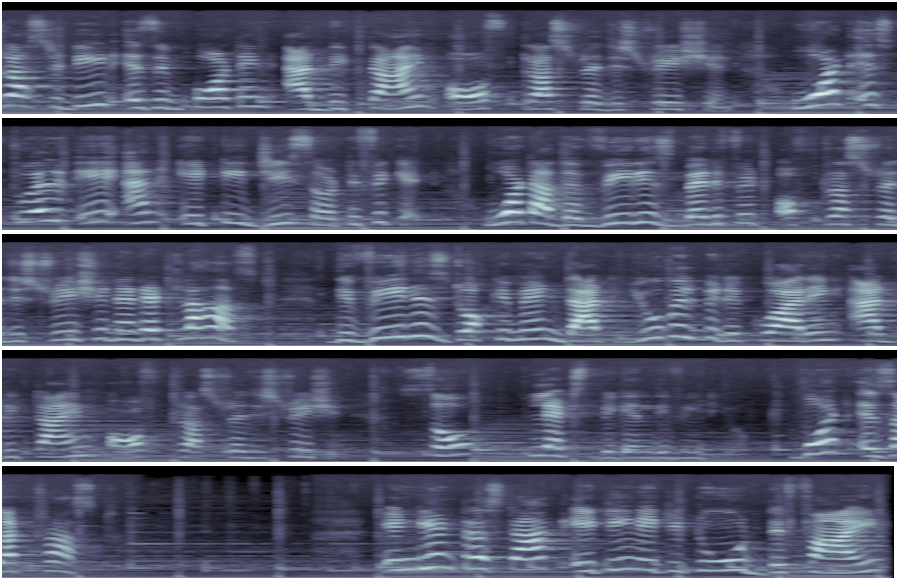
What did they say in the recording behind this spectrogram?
Trust deed is important at the time of trust registration. What is 12A and 80G certificate? What are the various benefits of trust registration and at last, the various documents that you will be requiring at the time of trust registration. So let's begin the video. What is a trust? Indian Trust Act 1882 defined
